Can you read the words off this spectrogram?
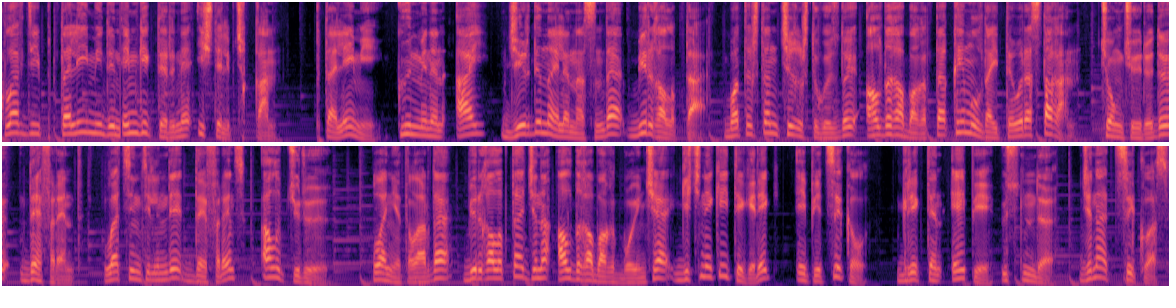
клавдий птолемийдин эмгектерине иштелип чыккан. Птолемий күн менен ай жердин айланасында бир калыпта батыштан чыгышты көздөй алдыга багытта кыймылдайт деп ырастаган. Чоң чөйрөдө деферент латин тилинде deferens алып жүрүү планеталарда бир калыпта жана алдыга багыт боюнча кичинекей тегерек эпицикл гректен эпи үстүндө жана циклос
